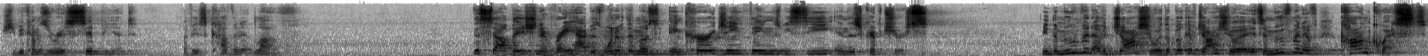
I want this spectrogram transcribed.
She becomes a recipient of his covenant love. This salvation of Rahab is one of the most encouraging things we see in the scriptures. I mean, the movement of Joshua, the book of Joshua, it's a movement of conquest.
